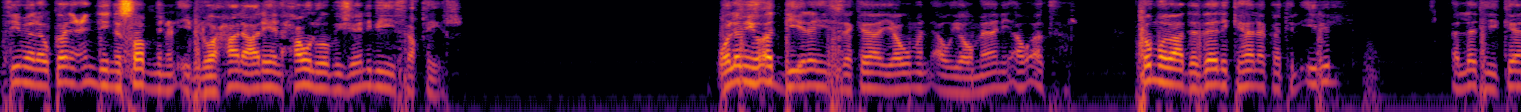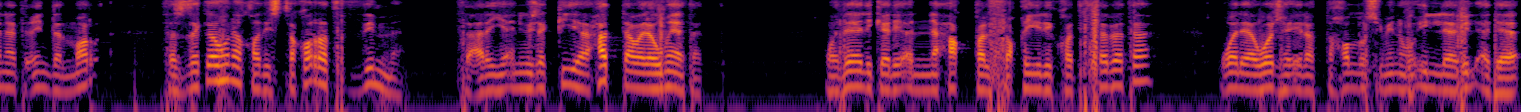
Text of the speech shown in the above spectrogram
فيما لو كان عندي نصاب من الإبل وحال عليه الحول وبجانبه فقير. ولم يؤدي إليه الزكاة يوما أو يومان أو أكثر. ثم بعد ذلك هلكت الإبل التي كانت عند المرء فالزكاة هنا قد استقرت في الذمة فعليه أن يزكيها حتى ولو ماتت. وذلك لأن حق الفقير قد ثبت ولا وجه إلى التخلص منه إلا بالأداء.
